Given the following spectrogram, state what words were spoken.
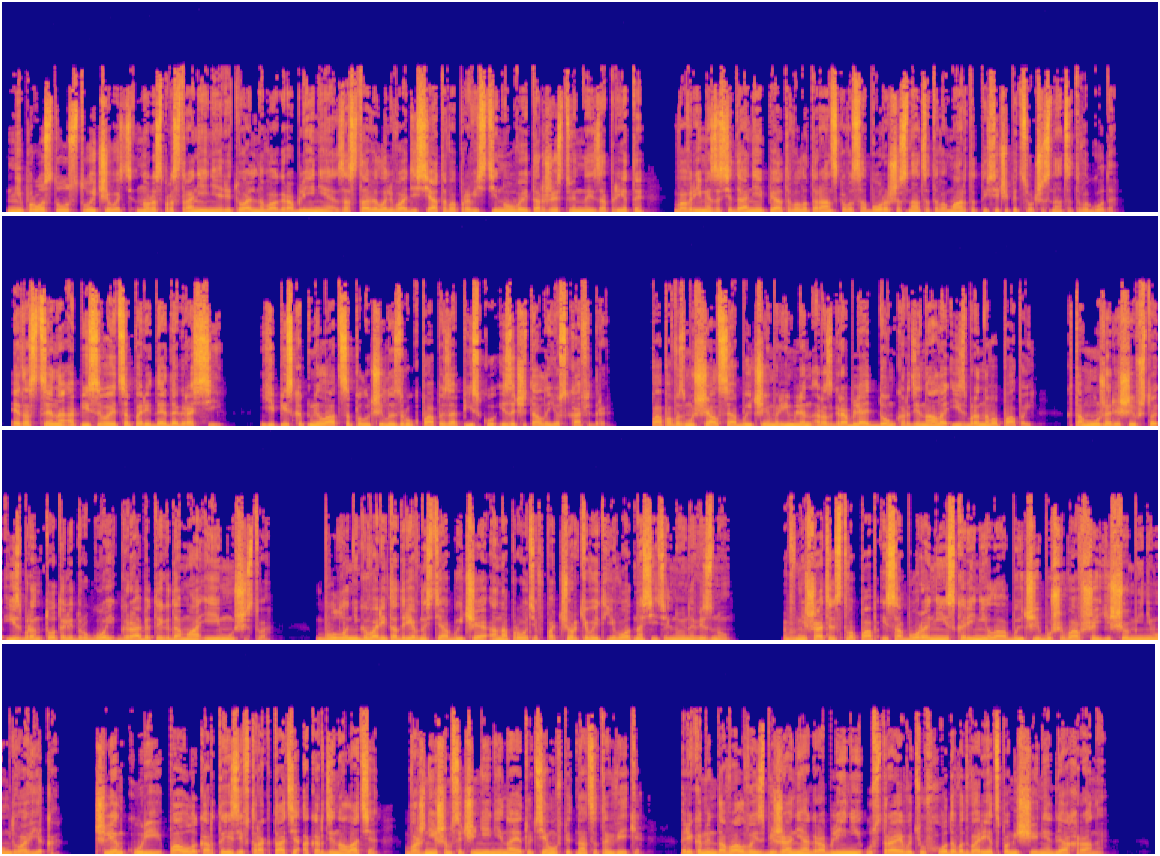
Не просто устойчивость, но распространение ритуального ограбления заставило Льва X провести новые торжественные запреты во время заседания Пятого Латеранского собора 16 марта 1516 года. Эта сцена описывается по Риде де Грасси. Епископ Милатца получил из рук папы записку и зачитал ее с кафедры. Папа возмущался обычаем римлян разграблять дом кардинала, избранного папой. К тому же, решив, что избран тот или другой, грабят их дома и имущество. Булла не говорит о древности обычая, а напротив, подчеркивает его относительную новизну. Вмешательство пап и собора не искоренило обычаи, бушевавшие еще минимум два века. Член Курии Пауло Кортези в трактате о кардиналате – важнейшем сочинении на эту тему в XV веке, рекомендовал во избежание ограблений устраивать у входа во дворец помещения для охраны.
